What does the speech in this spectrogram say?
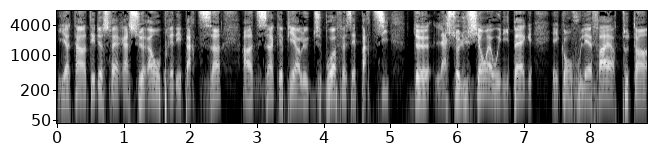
Il a tenté de se faire rassurant auprès des partisans en disant que Pierre-Luc Dubois faisait partie de la solution à Winnipeg et qu'on voulait faire tout en,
